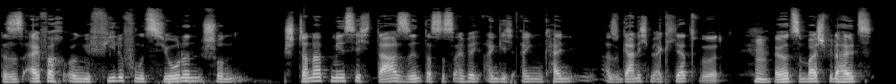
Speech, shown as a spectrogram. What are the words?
dass es einfach irgendwie viele Funktionen schon standardmäßig da sind, dass es einfach eigentlich einem kein, also gar nicht mehr erklärt wird. Hm. Wenn man zum Beispiel halt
